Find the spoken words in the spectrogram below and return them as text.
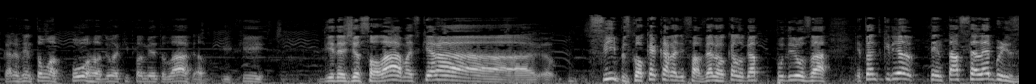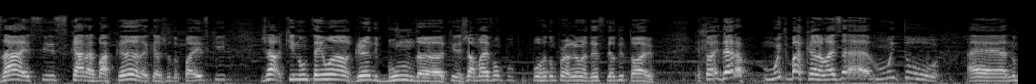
O cara inventou uma porra de um equipamento lá que, que- de energia solar, mas que era simples, qualquer cara de favela, qualquer lugar poderia usar. Então a gente queria tentar celebrizar esses caras bacanas que ajudam o país, que, já, que não tem uma grande bunda, que jamais vão porra de um programa desse de auditório. Então a ideia era muito bacana, mas é muito. é, não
